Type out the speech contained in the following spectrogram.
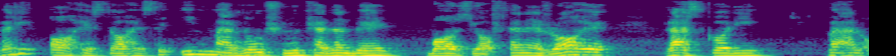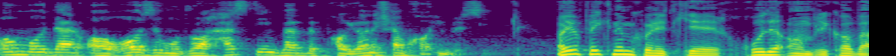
ولی آهسته آهسته این مردم شروع کردن به بازیافتن راه رستگاری و الان ما در آغاز اون راه هستیم و به پایانش هم خواهیم رسید. آیا فکر نمی کنید که خود آمریکا و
